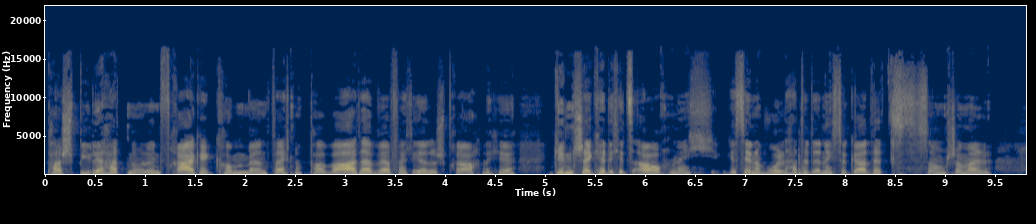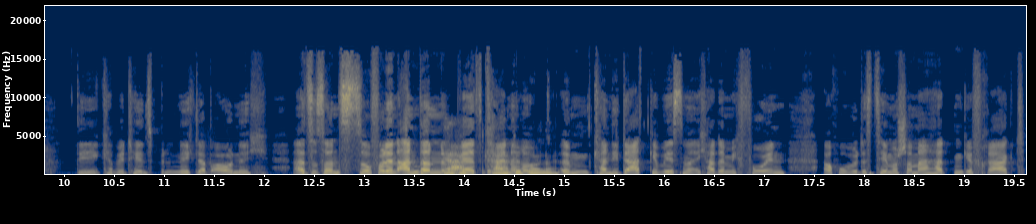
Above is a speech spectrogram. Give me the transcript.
paar Spiele hatten und in Frage gekommen wären. Vielleicht noch Pavada wäre vielleicht eher der sprachliche. Ginczek hätte ich jetzt auch nicht gesehen, obwohl hatte der nicht sogar letzte Saison schon mal die Kapitänsbinde? Ich glaube auch nicht. Also sonst so von den anderen wäre jetzt keiner ähm, Kandidat gewesen. Ich hatte mich vorhin, auch wo wir das Thema schon mal hatten, gefragt,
